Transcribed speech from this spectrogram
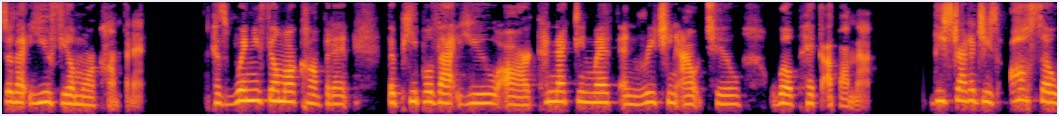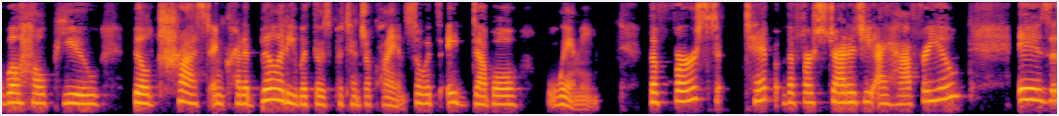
so that you feel more confident. Because when you feel more confident, the people that you are connecting with and reaching out to will pick up on that. These strategies also will help you build trust and credibility with those potential clients. So it's a double whammy. The first tip, the first strategy I have for you is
